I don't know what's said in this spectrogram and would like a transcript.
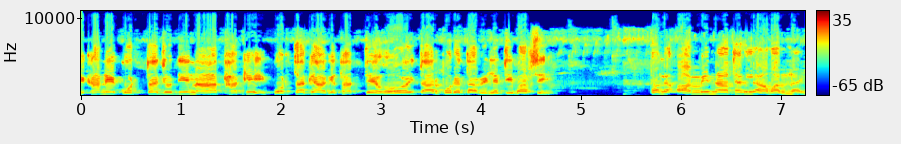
এখানে কর্তা যদি না থাকে, কর্তাকে আগে থাকতে হয়, তারপরে তার রিলেটিভ আসে। তাহলে আমি না থাকলে আমার নাই।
